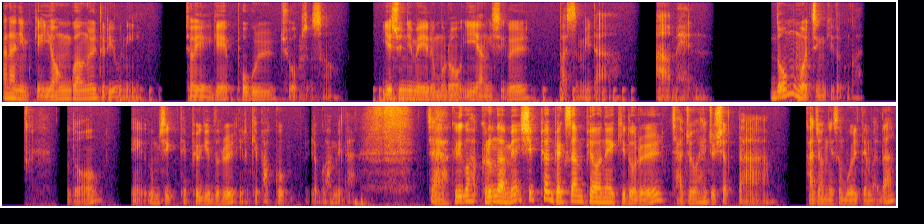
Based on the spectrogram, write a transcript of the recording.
하나님께 영광을 드리오니 저희에게 복을 주옵소서. 예수님의 이름으로 이 양식을 받습니다. 아멘. 너무 멋진 기도인 것 같아요. 저도 음식 대표 기도를 이렇게 바꾸려고 합니다. 자, 그리고 그런가 하면 10편 103편의 기도를 자주 해주셨다. 가정에서 모일 때마다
